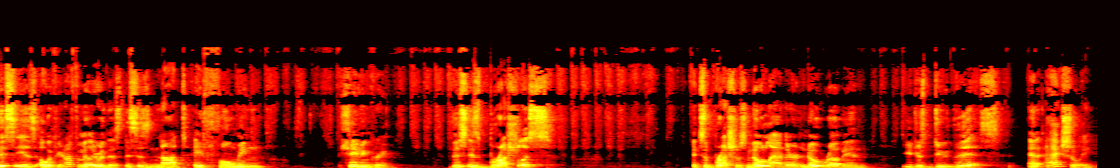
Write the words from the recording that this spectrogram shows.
This is, oh, if you're not familiar with this, this is not a foaming shaving cream. This is brushless. It's a brushless, no lather, no rub-in. You just do this. And actually,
